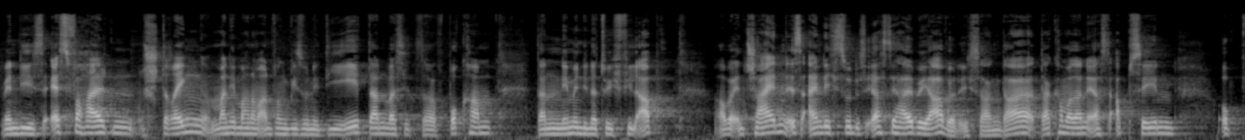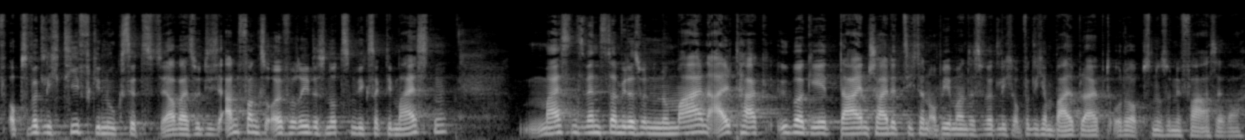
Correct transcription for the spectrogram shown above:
wenn dieses Essverhalten streng, manche machen am Anfang wie so eine Diät, dann, weil sie darauf Bock haben, dann nehmen die natürlich viel ab. Aber entscheidend ist eigentlich so das erste halbe Jahr, würde ich sagen. Da, da kann man dann erst absehen, ob es wirklich tief genug sitzt. Ja, weil so diese Anfangseuphorie, das nutzen, wie gesagt, die meisten. Meistens, wenn es dann wieder so in den normalen Alltag übergeht, da entscheidet sich dann, ob jemand das wirklich, ob wirklich am Ball bleibt oder ob es nur so eine Phase war.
